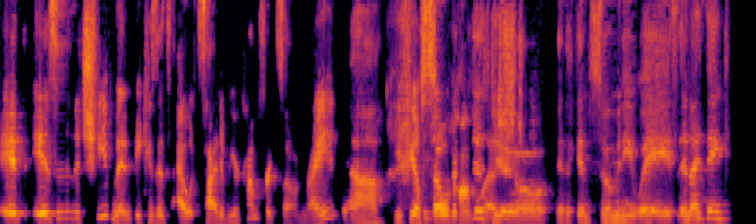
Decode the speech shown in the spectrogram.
it is an achievement because it's outside of your comfort zone right? Yeah. You feel it so accomplished. you like in so many ways. And i think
